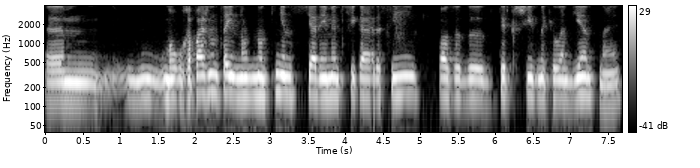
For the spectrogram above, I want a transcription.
Um, o rapaz não, tem, não, não tinha necessariamente que ficar assim por causa de, de ter crescido naquele ambiente, não é?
